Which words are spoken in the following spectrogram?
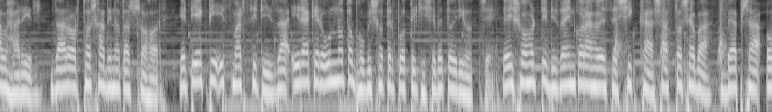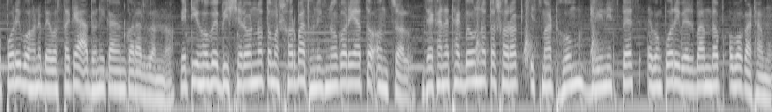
আল হারির যার অর্থ স্বাধীনতার শহর। এটি একটি স্মার্ট সিটি যা ইরাকের উন্নত ভবিষ্যতের প্রতীক হিসেবে তৈরি হচ্ছে। এই শহরটি ডিজাইন করা হয়েছে শিক্ষা, স্বাস্থ্যসেবা, ব্যবসা ও পরিবহন ব্যবস্থাকে আধুনিকায়ন করার জন্য। এটি হবে বিশ্বের অন্যতম সর্বাধুনিক নগরিয়াত অঞ্চল, যেখানে থাকবে উন্নত সড়ক, স্মার্ট হোম, গ্রিন স্পেস এবং পরিবেশ বান্ধব অবকাঠামো।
